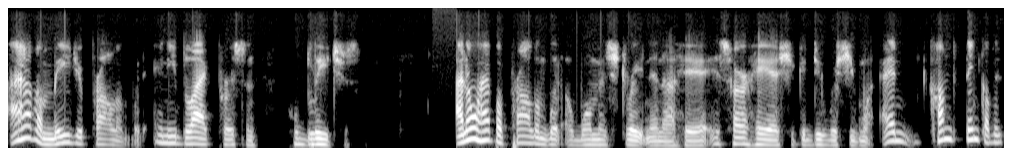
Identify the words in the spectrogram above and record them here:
I have a major problem with any black person who bleaches. I don't have a problem with a woman straightening her hair. It's her hair. She could do what she wants. And come to think of it,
